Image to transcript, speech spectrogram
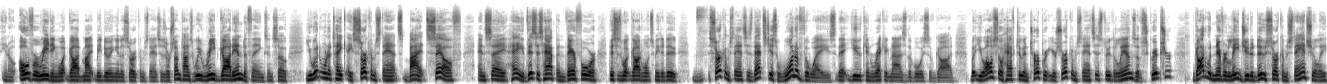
you know, overreading what God might be doing in a circumstances, or sometimes we read God into things. And so you wouldn't want to take a circumstance by itself and say, hey, this has happened, therefore, this is what God wants me to do. Circumstances, that's just one of the ways that you can recognize the voice of God. But you also have to interpret your circumstances through the lens of Scripture. God would never lead you to do circumstantially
